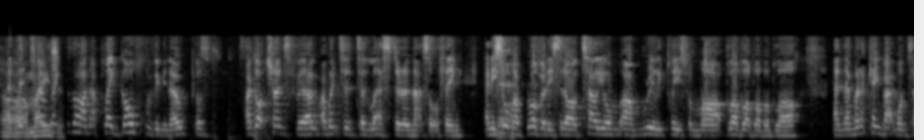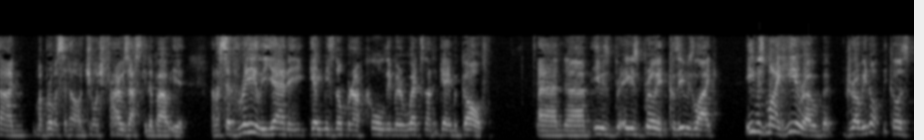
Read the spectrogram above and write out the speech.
Oh, and then amazing. later on, I played golf with him, you know, because I got transferred. I, went to, to Leicester and that sort of thing. And he saw my brother and he said, "Oh, I'll tell you, I'm, I'm really pleased for Mark." Blah blah blah blah blah. And then when I came back one time, my brother said, "Oh, George Fry was asking about you." And I said, "Really? Yeah." And he gave me his number and I called him and went and had a game of golf. And um, he was he was brilliant because he was like he was my hero but growing up because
